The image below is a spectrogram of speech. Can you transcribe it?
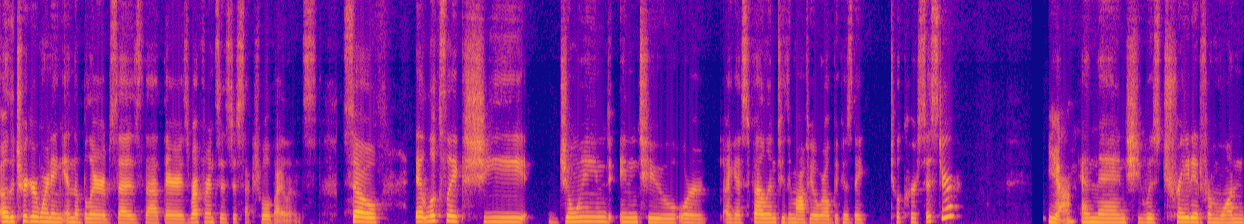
Oh, the trigger warning in the blurb says that there is references to sexual violence. So it looks like she joined into or I guess fell into the mafia world because they took her sister yeah. And then she was traded from one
